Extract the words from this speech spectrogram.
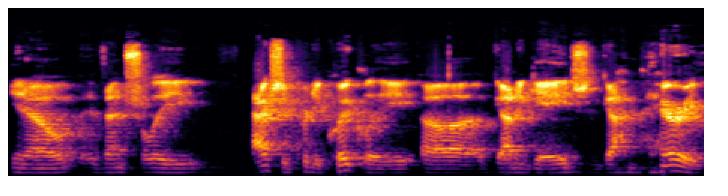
you know, eventually, actually, pretty quickly, uh, got engaged and got married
